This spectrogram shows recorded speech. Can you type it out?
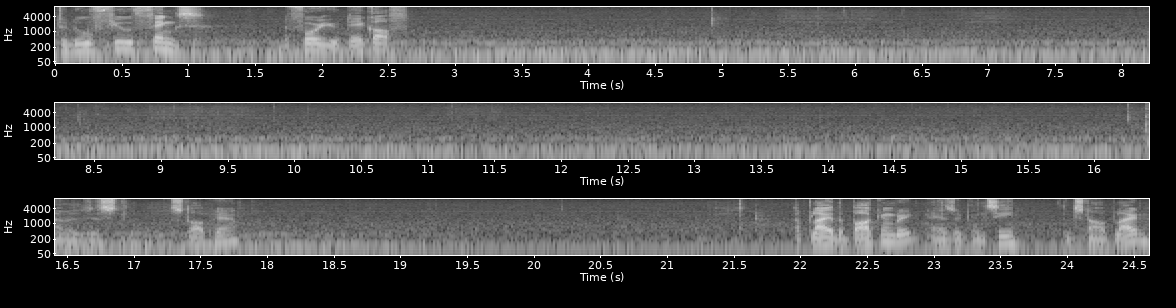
to do few things before you take off. I will just stop here. Apply the parking brake as you can see it's now applied.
